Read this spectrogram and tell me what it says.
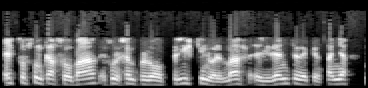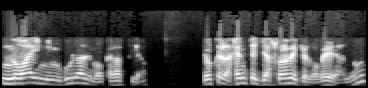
esto es un caso más, es un ejemplo prístino, el más evidente de que en España no hay ninguna democracia. Yo creo que la gente ya sabe que lo vea, ¿no?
